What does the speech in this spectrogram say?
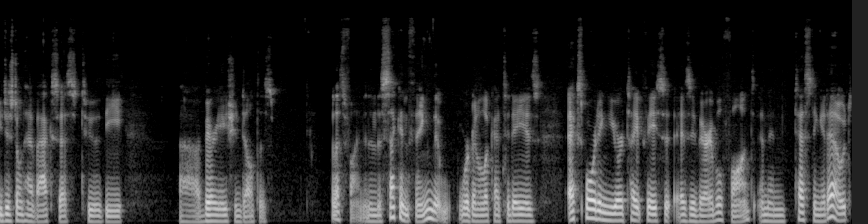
You just don't have access to the uh, variation deltas. But that's fine. And then the second thing that we're going to look at today is exporting your typeface as a variable font and then testing it out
